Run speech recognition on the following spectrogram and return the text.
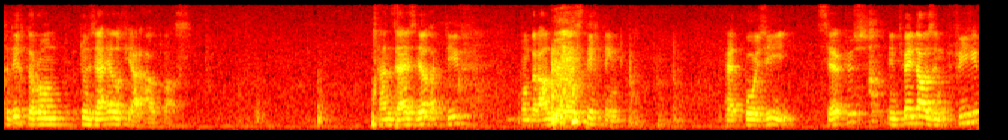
gedichten rond toen zij 11 jaar oud was. En zij is heel actief, onder andere stichting Het Poëzie Circus. In 2004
